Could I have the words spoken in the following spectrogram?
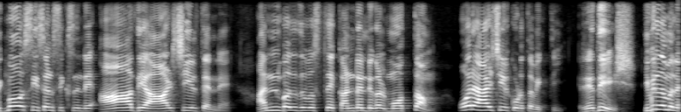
ബിഗ് ബോസ് സീസൺ സിക്സിന്റെ ആദ്യ ആഴ്ചയിൽ തന്നെ അൻപത് ദിവസത്തെ കണ്ടന്റുകൾ മൊത്തം ഒരാഴ്ചയിൽ കൊടുത്ത വ്യക്തി. രതീഷ്. ഇവർ തമ്മിൽ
